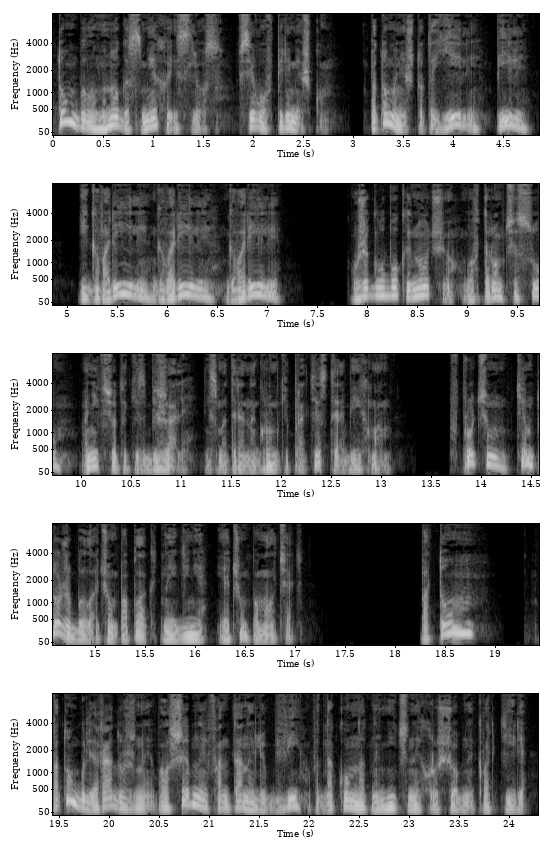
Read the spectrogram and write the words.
Потом было много смеха и слез, всего вперемешку. Потом они что-то ели, пили и говорили, говорили, говорили. Уже глубокой ночью, во втором часу, они все-таки сбежали, несмотря на громкие протесты обеих мам. Впрочем, тем тоже было о чем поплакать наедине и о чем помолчать. Потом... Потом были радужные, волшебные фонтаны любви в однокомнатной ничной хрущебной квартире —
